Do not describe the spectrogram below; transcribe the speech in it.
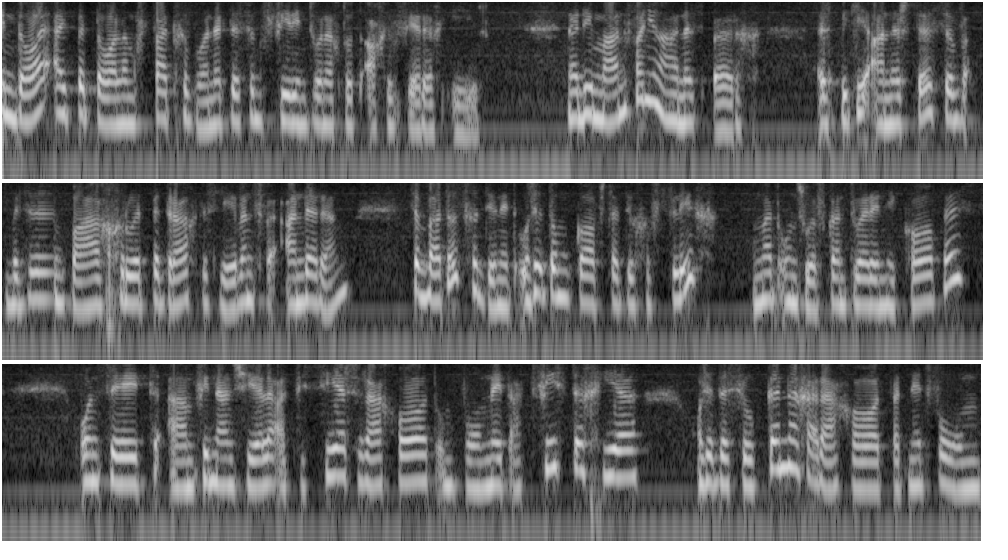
En daai uitbetaling vat gewoonlik tussen 24 tot 48 uur. Nou die man van Johannesburg is bietjie anderste, so dit is 'n baie groot bedrag, dis lewensverandering. So wat ons gedoen het, ons het hom Kaapstad toe gevlieg omdat ons hoofkantoor in die Kaap is. Ons het um finansiële adviseurs reg gehad om vir hom net advies te gee. Ons het 'n sielkundige reg gehad wat net vir hom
